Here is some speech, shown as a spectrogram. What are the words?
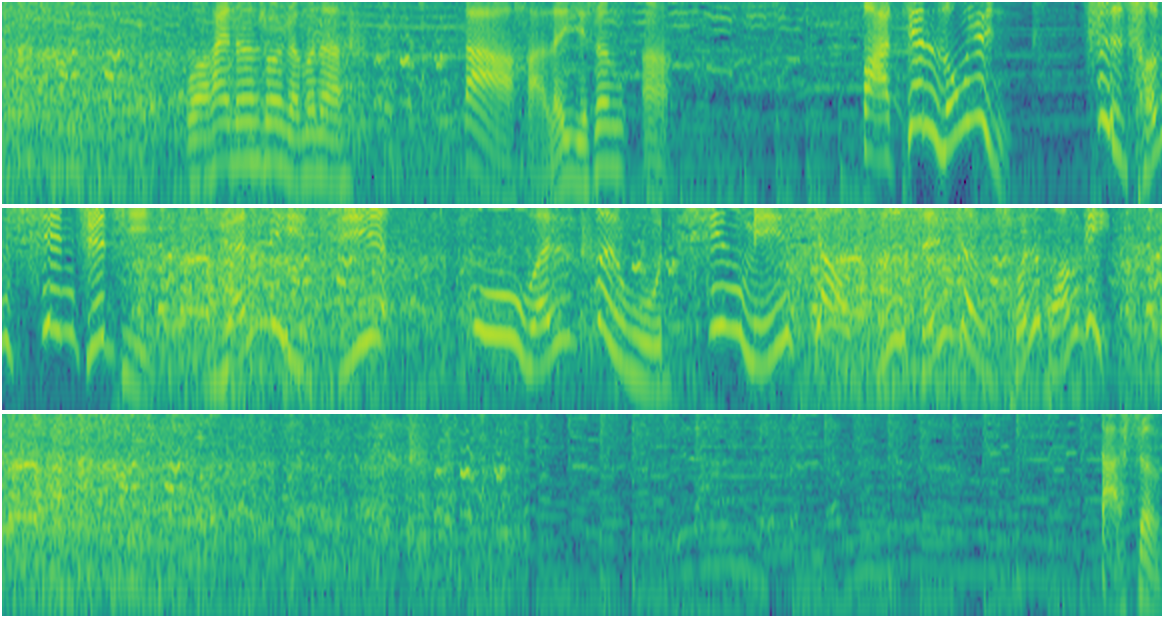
我还能说什么呢？大喊了一声：“啊！法天龙运，至诚仙绝体，元力极，夫文奋武，清明孝慈，神圣纯皇帝。”大圣，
